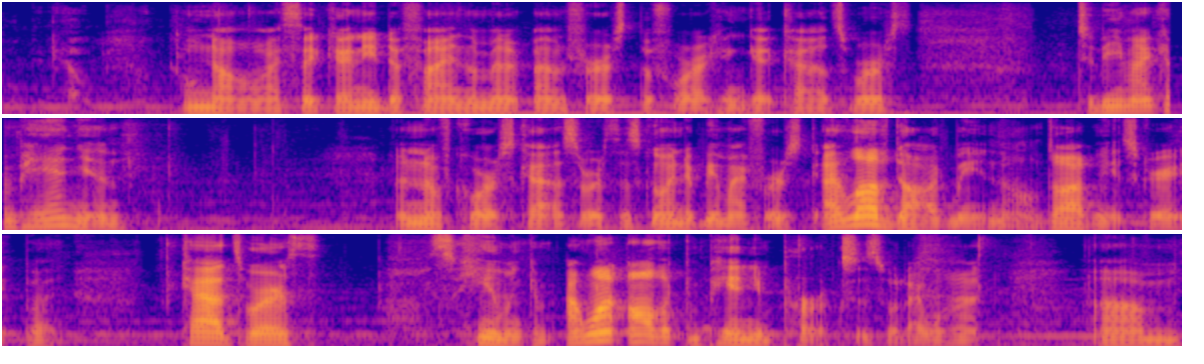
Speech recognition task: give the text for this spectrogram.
who can help you. No, I think I need to find the Minutemen first before I can get Codsworth to be my companion. And of course, Codsworth is going to be my first. I love Dogmeat. No, Dogmeat's great, but Codsworth, it's human. I want all the companion perks, is what I want. Um,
